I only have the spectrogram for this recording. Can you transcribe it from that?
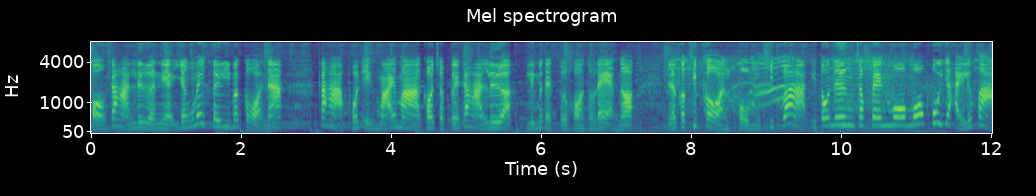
ของทหารเรือเนี่ยยังไม่เคยมีมาก่อนนะ ถ้าหากพลเอกไม้มาก็จะเป็นทหารเรือลิมิเต็ดตัวละครตัวแรกเนาะแล้วก็คลิปก่อนผมคิดว่าอีกตัวหนึ่งจะเป็นโมโมผู้ใหญ่หรือเปล่า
